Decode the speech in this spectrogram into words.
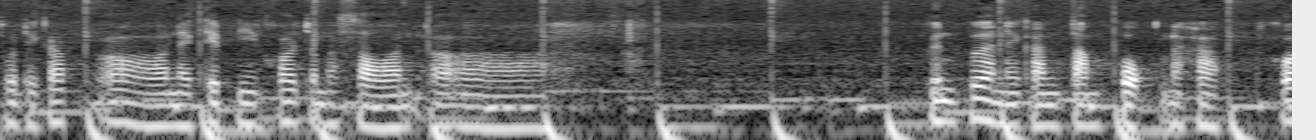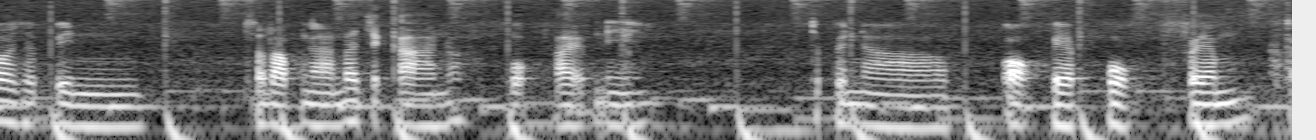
สวัสดีครับก็ในคลิปนี้ก็จะมาสอนเอเพื่อนๆในการตำปกนะครับ ก็จะเป็นสำหรับงานราชการเนาะปกไฟล์แบบนี้ จะเป็นอออกแบบปกแฟ้มค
